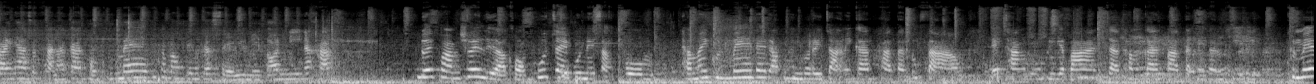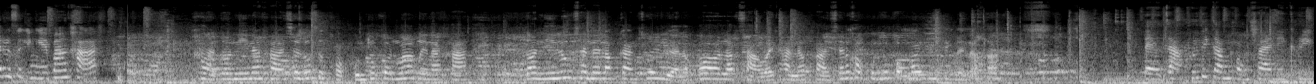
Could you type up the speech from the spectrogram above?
รายงานสถานการณ์ของคุณแม่ที่กำลังเป็นกระแสอยู่ในตอนนี้นะคะ ด้วยความช่วยเหลือของผู้ใจบุญในสังคมทำให้คุณแม่ได้รับเงินบริจาคในการผ่าตัดลูกสาวและทางโรงพยาบาลจะทำการผ่าตัดในทันที คุณแม่รู้สึกยังไงบ้างคะค่ะตอนนี้นะคะฉันรู้สึกขอบคุณทุกคนมากเลยนะคะ ตอนนี้ลูกฉันได้รับการช่วยเหลือแล้วก็รักษาไว้ทันแล้วค่ะฉันขอบคุณทุกคนมากจริงๆเลยนะคะ แต่จากพฤติกรรมของชายในคลิป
